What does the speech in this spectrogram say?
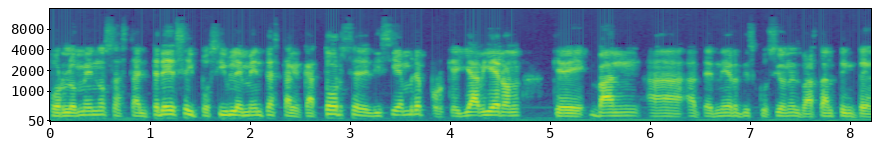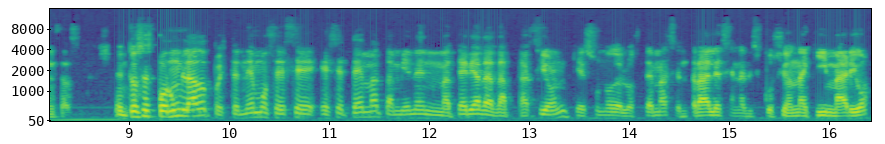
por lo menos hasta el 13 y posiblemente hasta el 14 de diciembre, porque ya vieron que van a, tener discusiones bastante intensas. Entonces, por un lado, pues tenemos ese, ese tema también en materia de adaptación, que es uno de los temas centrales en la discusión aquí, Mario.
